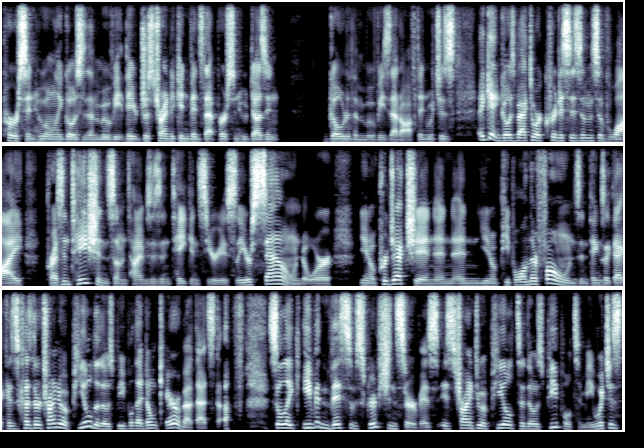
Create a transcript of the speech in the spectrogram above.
person who only goes to the movie. They're just trying to convince that person who doesn't go to the movies that often, which is again goes back to our criticisms of why presentation sometimes isn't taken seriously or sound or you know projection and and you know people on their phones and things like that because because they're trying to appeal to those people that don't care about that stuff. So like even this subscription service is trying to appeal to those people to me, which is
